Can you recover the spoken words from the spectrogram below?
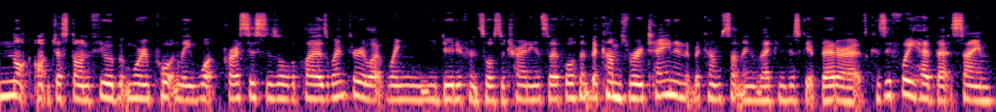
not just on field, but more importantly what processes all the players went through. Like when you do different sorts of training and so forth, it becomes routine and it becomes something they can just get better at. Because if we had that same,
